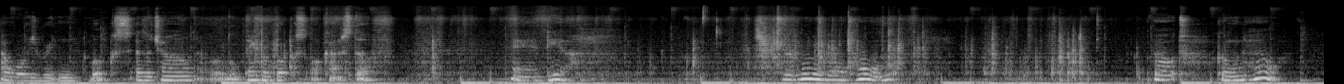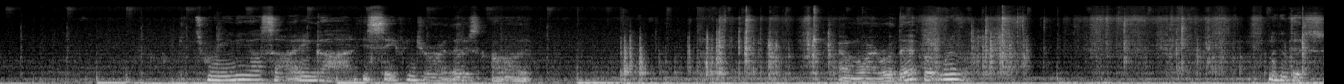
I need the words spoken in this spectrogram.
I've always written books as a child. I wrote little paper books, all kind of stuff. And yeah. I remember a home about going to hell. It's raining outside and God is safe and dry. That is odd. I don't know why I wrote that, but whatever. Look at this.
